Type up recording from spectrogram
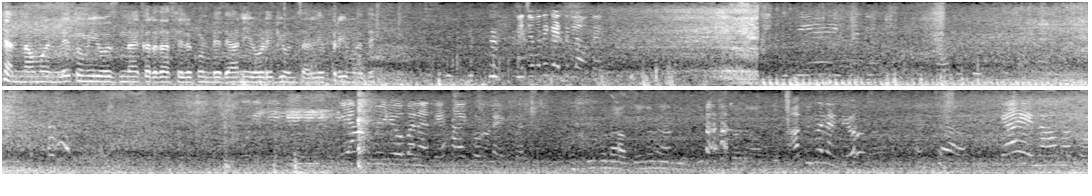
त्यांना म्हणले तुम्ही योजना करत असलेले कुंडे द्या आणि एवढे घेऊन चालले फ्री मध्ये त्याच्यामध्ये काहीतरी लावताय वीडियो बनाते हाय करून एक बार आप ही बनाते हो अच्छा क्या है नाम आपका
